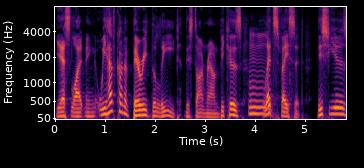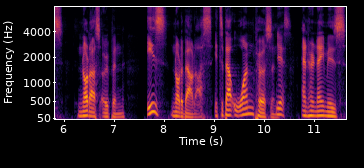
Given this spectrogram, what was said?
Yes, Lightning. We have kind of buried the lead this time round because mm. let's face it, this year's Not Us Open is not about us. It's about one person. Yes. And her name is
